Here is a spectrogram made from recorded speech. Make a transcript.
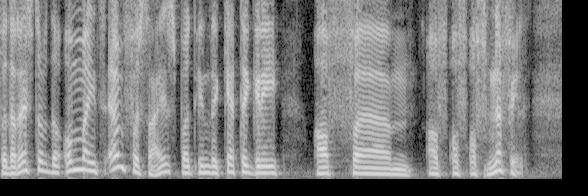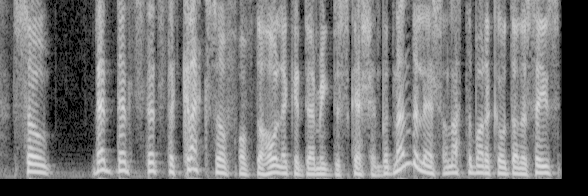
For the rest of the Ummah, it's emphasized, but in the category of, um, of, of, of nafil. So that, that's, that's the crux of, of the whole academic discussion. But nonetheless, Allah Ta'ala says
